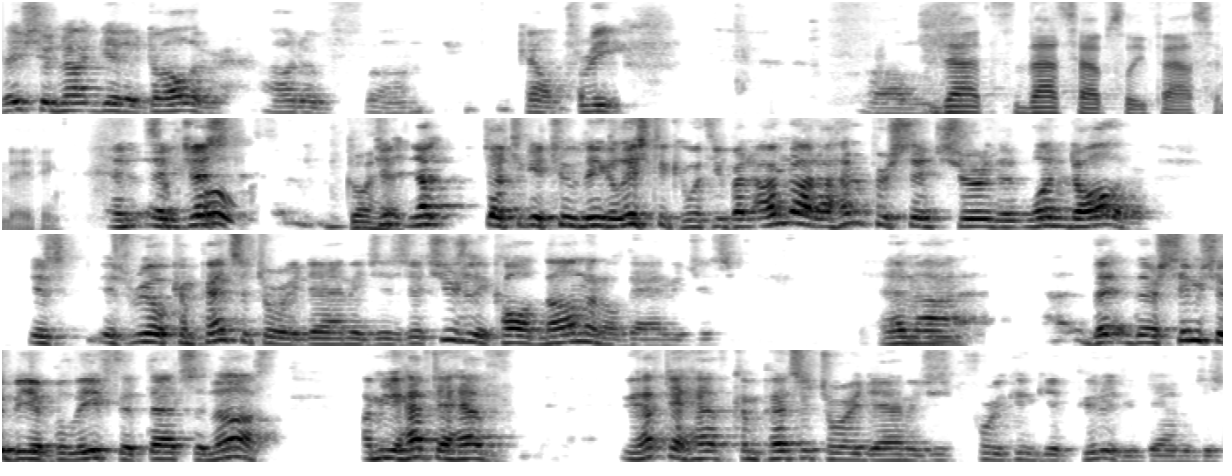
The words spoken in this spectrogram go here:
They should not get a dollar out of um, count three. Um, That's that's absolutely fascinating. and, So, and just Go ahead. not, not to get too legalistic with you, but I'm not 100% sure that one dollar is is real compensatory damages. It's usually called nominal damages, and Mm-hmm. uh, th- there seems to be a belief that that's enough. I mean, you have to have you have to have compensatory damages before you can get punitive damages.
